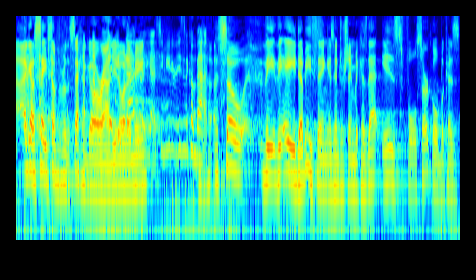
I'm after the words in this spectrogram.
I gotta save something for the second go around. You know what I mean? Yes, you need a reason to come back. Uh, So the the AEW thing is interesting because that is full circle because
